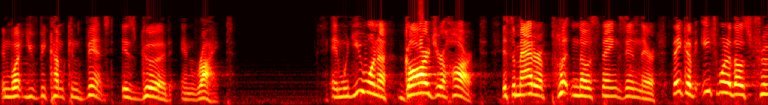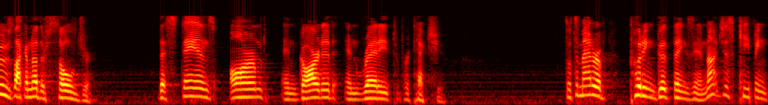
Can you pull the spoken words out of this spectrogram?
and what you've become convinced is good and right. And when you want to guard your heart, it's a matter of putting those things in there. Think of each one of those truths like another soldier that stands armed and guarded and ready to protect you. So it's a matter of putting good things in, not just keeping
